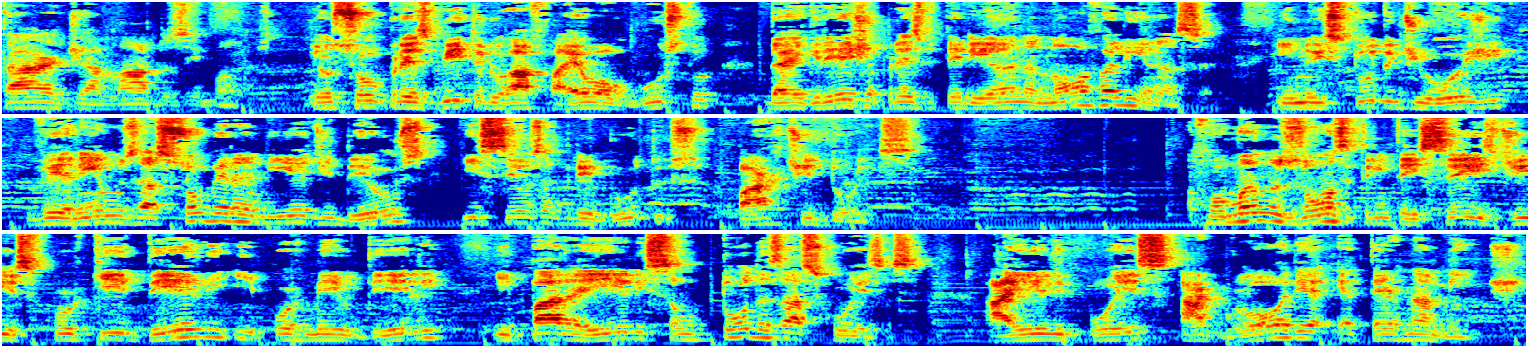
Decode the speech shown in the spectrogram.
tarde, amados irmãos. Eu sou o presbítero Rafael Augusto, da Igreja Presbiteriana Nova Aliança, e no estudo de hoje veremos a soberania de Deus e seus atributos, parte 2. Romanos 11:36 diz: "Porque dele e por meio dele e para ele são todas as coisas. A ele, pois, a glória eternamente."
